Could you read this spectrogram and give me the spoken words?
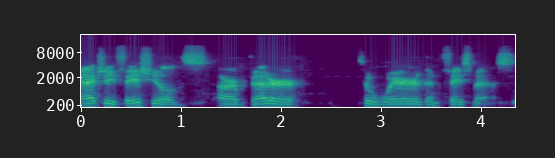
actually, face shields are better to wear than face masks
